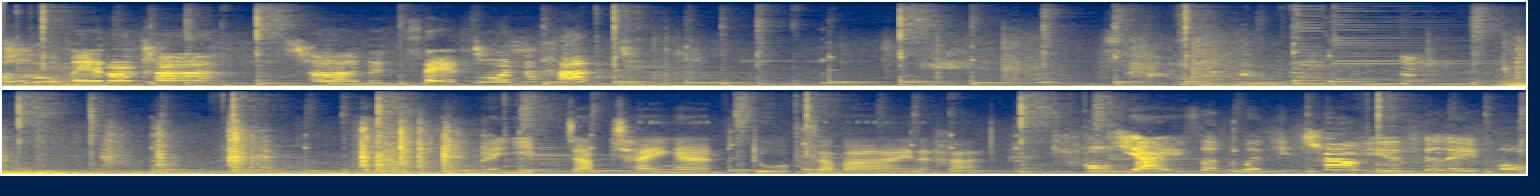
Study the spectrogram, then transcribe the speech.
องลูกในราคาหนึ่งแสนวอนนะคะไม่หยิบจับใช้งานสะดวกสบายนะคะท้องใหญ่ส่วนว่ากินข้าวเยอะก็เลยท้อง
